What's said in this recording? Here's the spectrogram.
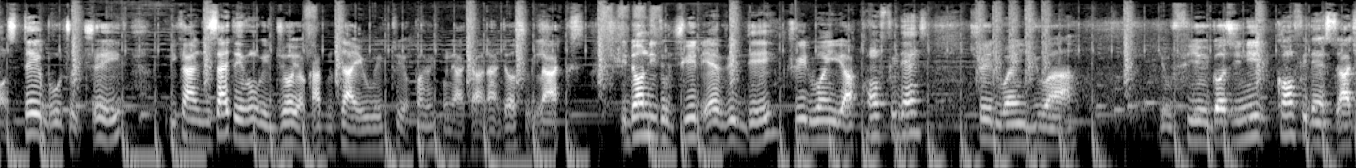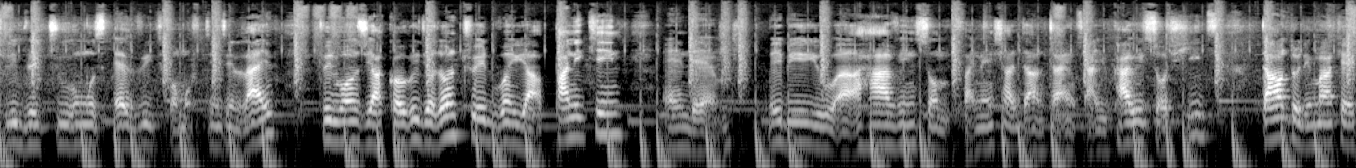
unstable to trade, you can decide to even withdraw your capital away to your perfect money account and just relax. You don't need to trade every day. Trade when you are confident. Trade when you are you feel because you need confidence to actually break through almost every form of things in life. Trade once you are courageous. Don't trade when you are panicking and um, maybe you are having some financial downtimes and you carry such heat down to the market.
